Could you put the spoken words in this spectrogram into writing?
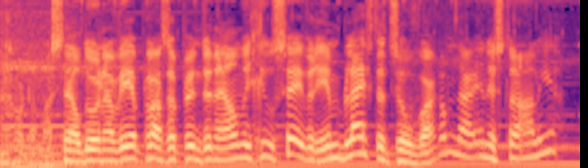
Nou, dan maar snel door naar Weerplaza.nl. Michiel Severin, blijft het zo warm daar in Australië?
